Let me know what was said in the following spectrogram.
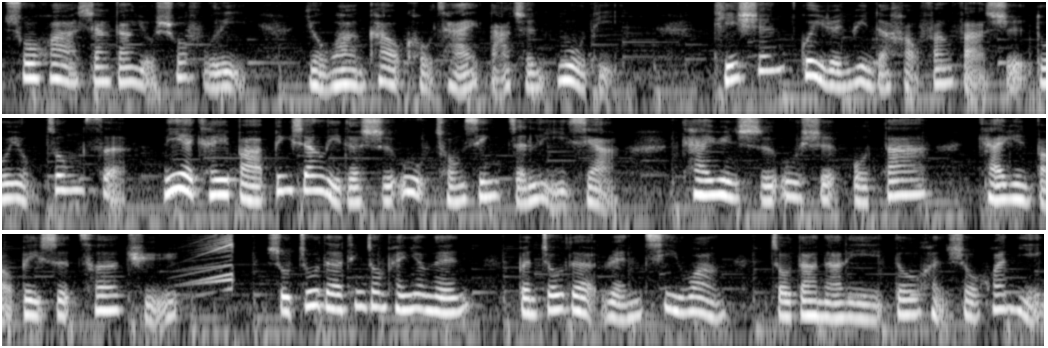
说话相当有说服力，有望靠口才达成目的。提升贵人运的好方法是多用棕色。你也可以把冰箱里的食物重新整理一下。开运食物是欧搭，开运宝贝是砗磲。属猪的听众朋友们，本周的人气旺，走到哪里都很受欢迎。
